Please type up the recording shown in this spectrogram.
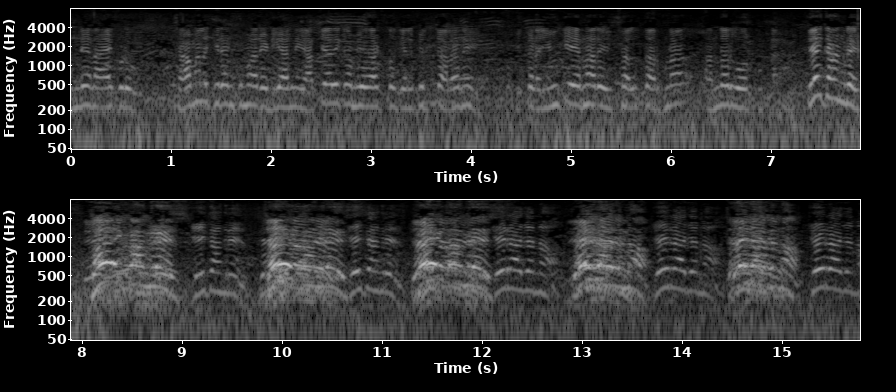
ఉండే నాయకుడు చామల కిరణ్ కుమార్ రెడ్డి గారిని అత్యధిక మెజార్టీతో గెలిపించాలని ఇక్కడ యూకే ఎన్ఆర్ఐ తరఫున అందరూ కోరుకుంటున్నారు. జై కాంగ్రెస్! జై కాంగ్రెస్! జై కాంగ్రెస్! జై కాంగ్రెస్! జై కాంగ్రెస్! జై కాంగ్రెస్! జై రాజన్న! జై రాజన్న! జై రాజన్న! జై రాజన్న! జై రాజన్న!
